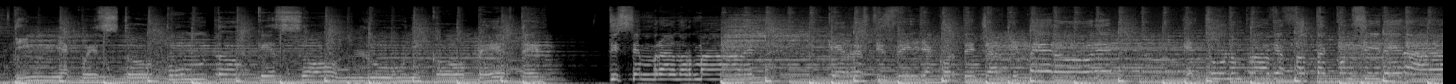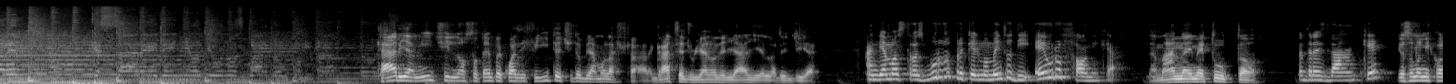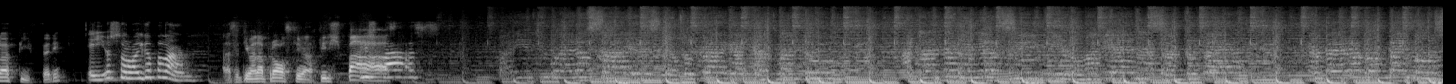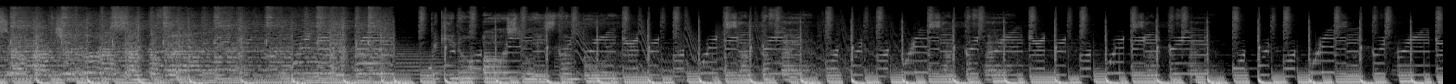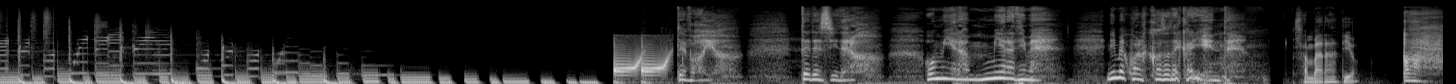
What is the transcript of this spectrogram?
Dimmi a questo punto che sono l'unico per te. Ti sembra normale che resti svegli a corteggiarti per ore e tu non provi affatto a considerare che sarei degno di uno sguardo, un contatto. Cari amici, il nostro tempo è quasi finito e ci dobbiamo lasciare. Grazie a Giuliano Degli Agli e alla regia. Andiamo a Strasburgo perché è il momento di Eurofonica. Da Mannheim è tutto. Da Dresda anche. Io sono Nicola Pifferi. E io sono Olga Pavan. Alla settimana prossima. Viel Viel Spaß! Spaß! Te desidero. Oh mira, mira di me. Dimmi qualcosa di caliente. Samba Radio. Ah.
